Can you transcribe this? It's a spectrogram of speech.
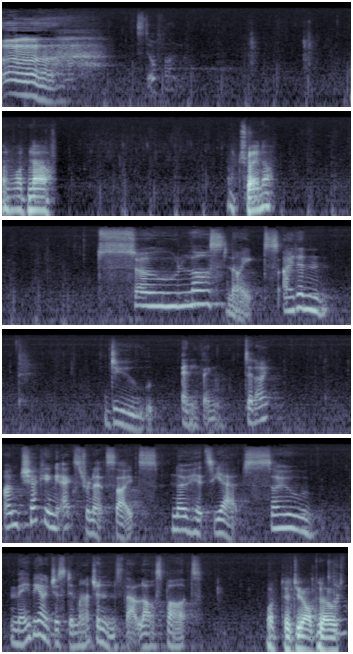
Ugh. Still fun. And what now? A trainer? So last night, I didn't do anything, did I? I'm checking extranet sites. No hits yet, so maybe I just imagined that last part. What did you upload? I'm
